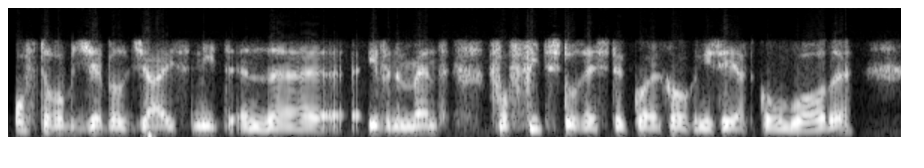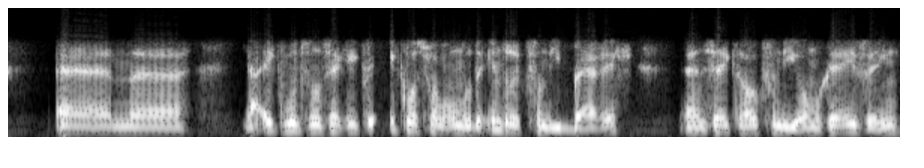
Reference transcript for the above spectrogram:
of er op Jebel Jais niet een evenement voor fietstoeristen georganiseerd kon worden. En ja, ik moet wel zeggen, ik, ik was wel onder de indruk van die berg. En zeker ook van die omgeving.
